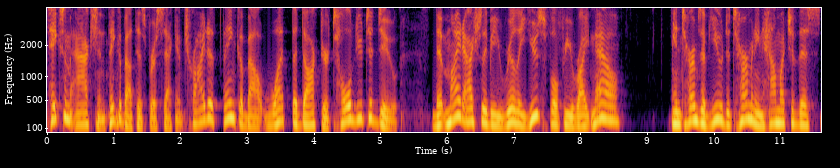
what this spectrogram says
Take some action. Think about this for a second. Try to think about what the doctor told you to do that might actually be really useful for you right now in terms of you determining how much of this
